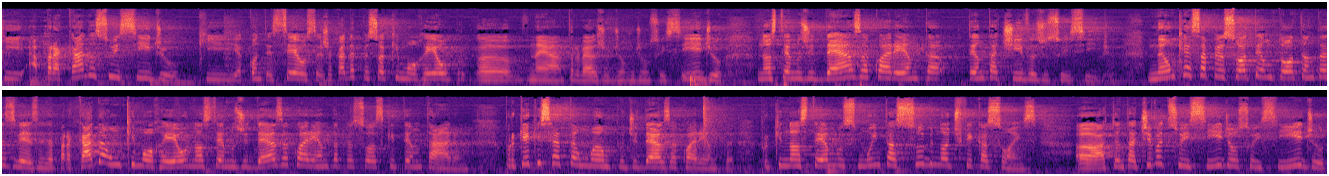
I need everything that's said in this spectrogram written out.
que para cada suicídio que aconteceu, ou seja, cada pessoa que morreu uh, né, através de um, de um suicídio, nós temos de 10 a 40 tentativas de suicídio. Não que essa pessoa tentou tantas vezes, é para cada um que morreu, nós temos de 10 a 40 pessoas que tentaram. Por que, que isso é tão amplo, de 10 a 40? Porque nós temos muitas subnotificações. Uh, a tentativa de suicídio ou suicídio,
